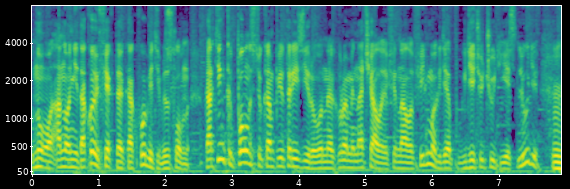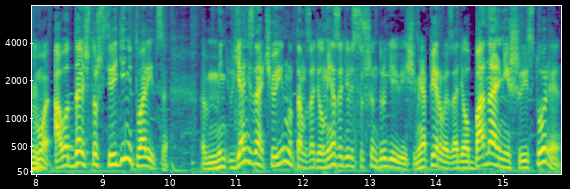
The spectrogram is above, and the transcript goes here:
ну, оно не такое эффектное, как в «Хоббите», безусловно. Картинка полностью компьютеризированная, кроме начала и финала фильма, где, где чуть-чуть есть люди. Вот. А вот дальше, что же в середине творится, я не знаю, что Инна там задела. Меня задели совершенно другие вещи. Меня первое задела банальнейшая история.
